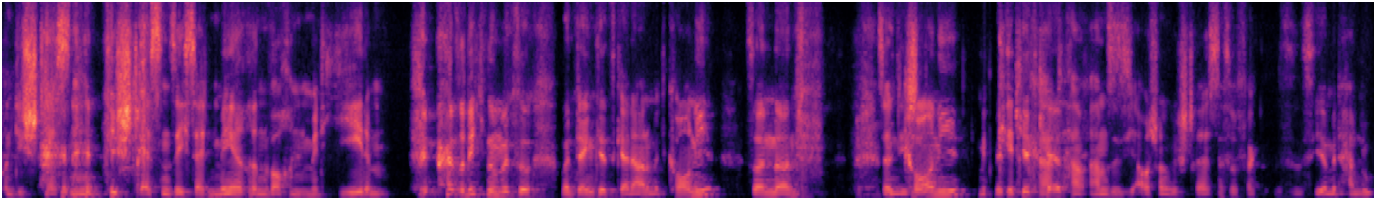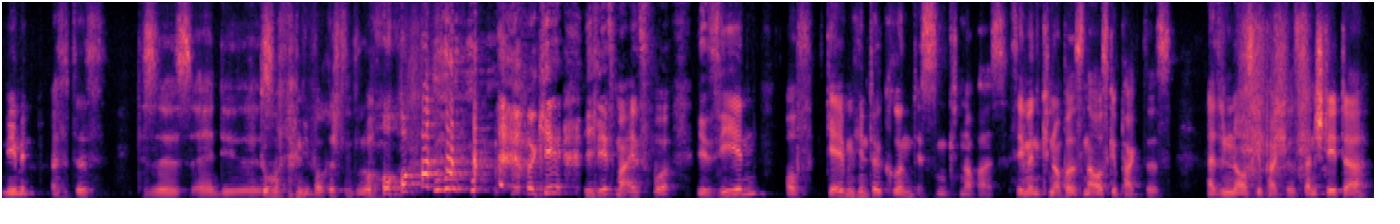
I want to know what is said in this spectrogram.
und die stressen, die stressen sich seit mehreren Wochen mit jedem. Also nicht nur mit so, man denkt jetzt, keine Ahnung, mit Corny, sondern Sondern mit Corny, mit, mit KitKat KitKat. ha- haben sie sich auch schon gestresst. also fuck, das ist hier mit Hanu, nee, mit, was ist das? Das ist äh, dieses. Doof, wenn die Woche schon so. okay, ich lese mal eins vor. Wir sehen auf gelbem Hintergrund, Das ist ein Knoppers. sehen wir ein Knoppers, ein ausgepacktes. Also nur ein ausgepacktes. Dann steht da,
